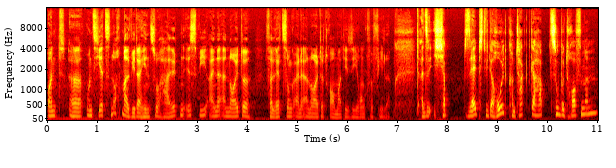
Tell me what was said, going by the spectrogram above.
Und äh, uns jetzt nochmal wieder hinzuhalten, ist wie eine erneute Verletzung, eine erneute Traumatisierung für viele. Also ich habe selbst wiederholt Kontakt gehabt zu Betroffenen,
